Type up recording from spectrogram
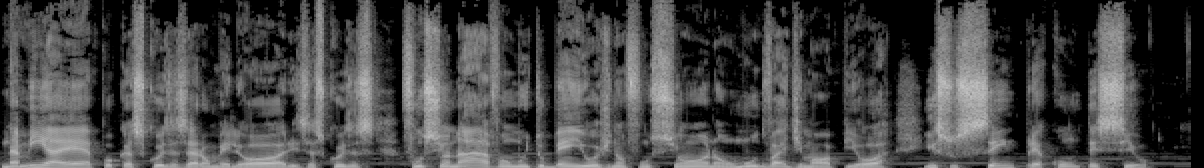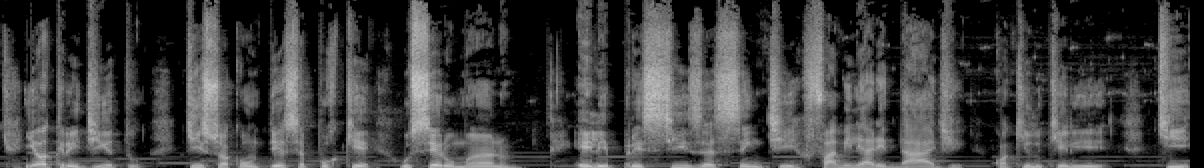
na minha época as coisas eram melhores, as coisas funcionavam muito bem e hoje não funcionam, o mundo vai de mal a pior, isso sempre aconteceu. E eu acredito que isso aconteça porque o ser humano, ele precisa sentir familiaridade com aquilo que, ele, que,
